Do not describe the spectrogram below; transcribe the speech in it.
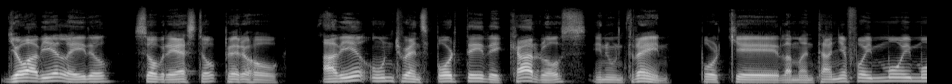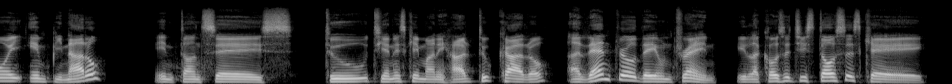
yo había leído sobre esto, pero había un transporte de carros en un tren porque la montaña fue muy, muy empinado. Entonces, tú tienes que manejar tu carro adentro de un tren. Y la cosa chistosa es que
